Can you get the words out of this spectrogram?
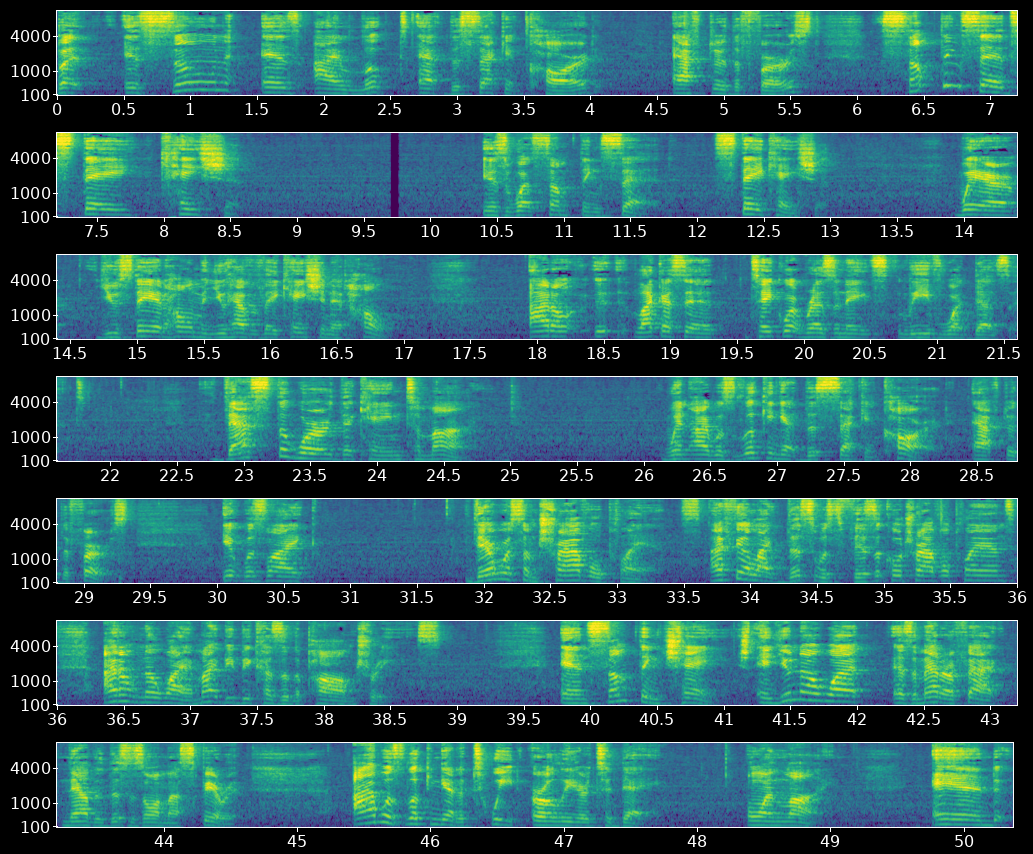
but as soon as I looked at the second card after the first, something said staycation. Is what something said. Staycation. Where you stay at home and you have a vacation at home. I don't, like I said, take what resonates, leave what doesn't. That's the word that came to mind when I was looking at this second card after the first, it was like there were some travel plans. I feel like this was physical travel plans. I don't know why. It might be because of the palm trees. And something changed. And you know what? As a matter of fact, now that this is on my spirit, I was looking at a tweet earlier today online. And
